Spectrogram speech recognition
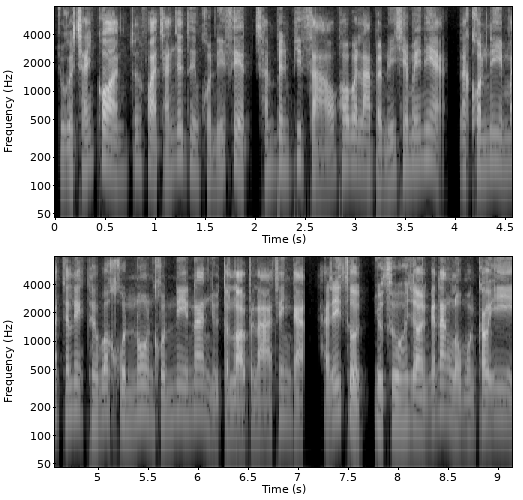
อยู่กับฉันก่อนจนกว่าฉันจะดื่มคนนี้เสร็จ ฉันเป็นพี่สาว เพราะเวลาแบบนี้ใช่ไหมเนี่ย และคนนี้มักจะเรียกเธอว่าคุณโน่นคนนี่นั่นอยู่ตลอดเวลาเช่นกัน ท้ายที่สุดยูซูฮยอนก็นั่งลงบนเก้าอี้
